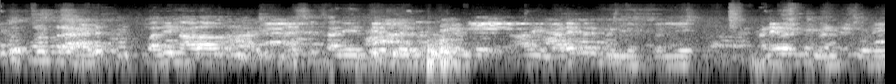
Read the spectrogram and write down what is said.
இது போன்ற அடுத்து பதினாலாவது நாள் அரசு சாலையை நிகழ்வு நாளை நடைபெறும் என்று சொல்லி அனைவருக்கும் நன்றி கூறி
